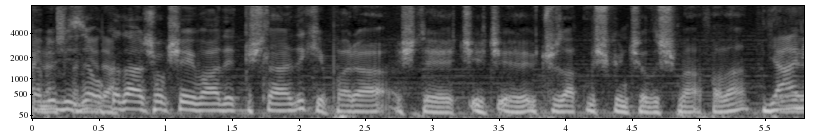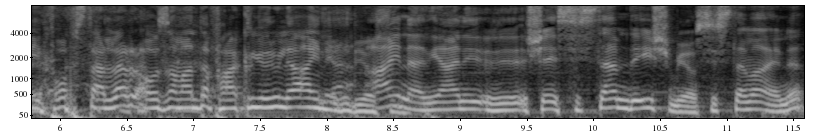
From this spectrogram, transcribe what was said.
tabii bize o da- kadar çok şey vaat etmişlerdi ki para işte ç- ç- 360 gün çalışma falan. Yani Ee, popstarlar o zaman da farklı yönüyle aynıydı diyorsun. Aynen yani e, şey sistem değişmiyor. Sistem aynı.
